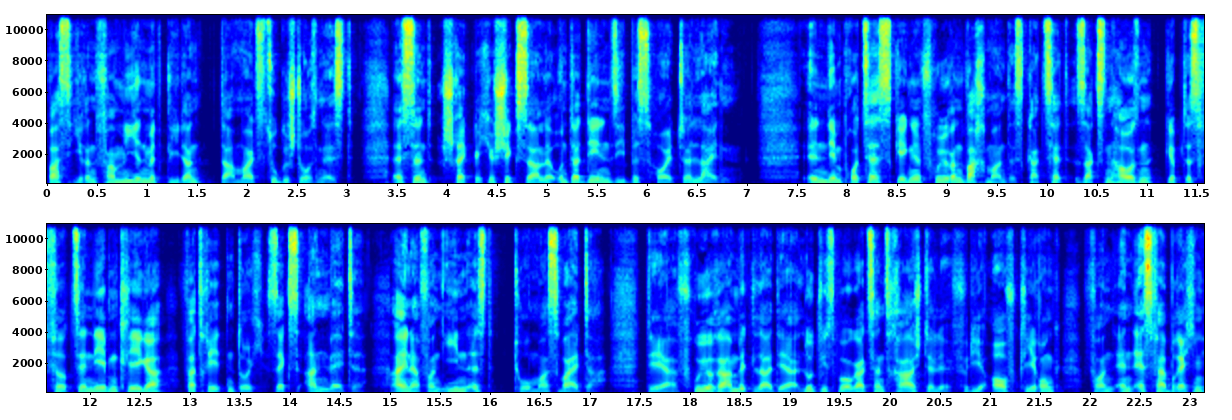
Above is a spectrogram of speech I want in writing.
was ihren Familienmitgliedern damals zugestoßen ist. Es sind schreckliche Schicksale, unter denen sie bis heute leiden. In dem Prozess gegen den früheren Wachmann des KZ Sachsenhausen gibt es 14 Nebenkläger, vertreten durch sechs Anwälte. Einer von ihnen ist Thomas Walter, der frühere Ermittler der Ludwigsburger Zentralstelle für die Aufklärung von NS-Verbrechen,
